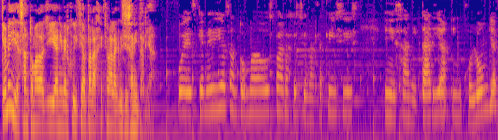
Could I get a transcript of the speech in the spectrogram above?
¿Qué medidas han tomado allí a nivel judicial para gestionar la crisis sanitaria? Pues, ¿qué medidas han tomado para gestionar la crisis eh, sanitaria en Colombia,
